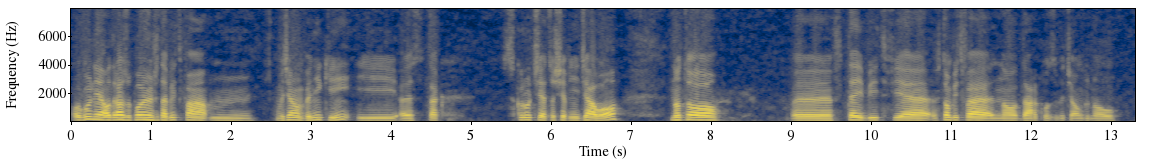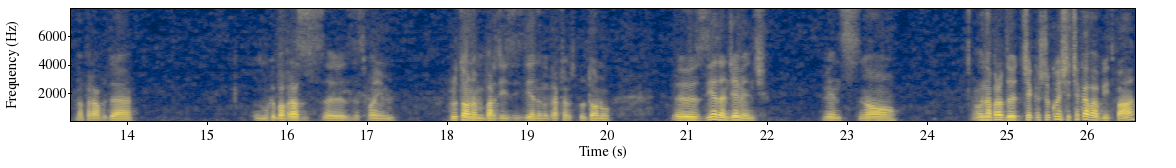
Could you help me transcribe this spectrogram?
Ogólnie od razu powiem, że ta bitwa, mm, wyniki i y, tak w skrócie co się w niej działo, no to w tej bitwie, w tą bitwę, no, Darkus wyciągnął naprawdę chyba wraz z, ze swoim Plutonem, bardziej z, z jednym graczem z Plutonu, z 1-9. Więc no, naprawdę szykuje się ciekawa bitwa,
